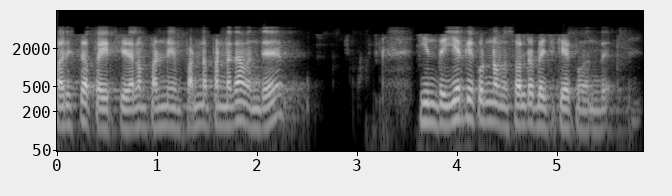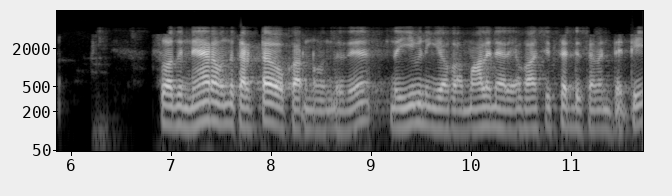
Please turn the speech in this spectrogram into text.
பரிசா பயிற்சி இதெல்லாம் பண்ணி பண்ண பண்ண தான் வந்து இந்த இயற்கை கூட நம்ம சொல்கிற பேச்சு கேட்கும் வந்து. ஸோ அது நேரம் வந்து கரெக்டாக உட்காரணும் வந்தது இந்த ஈவினிங் யோகா மாலை நேர yoga six thirty seven thirty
